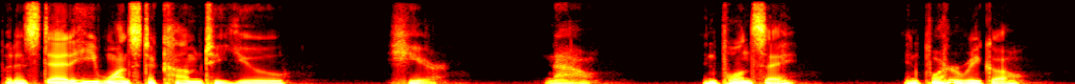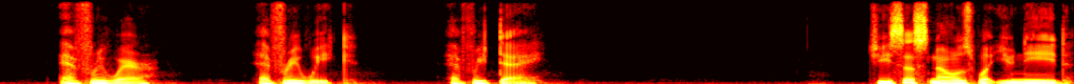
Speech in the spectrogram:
But instead, he wants to come to you here, now, in Ponce, in Puerto Rico, everywhere, every week, every day. Jesus knows what you need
